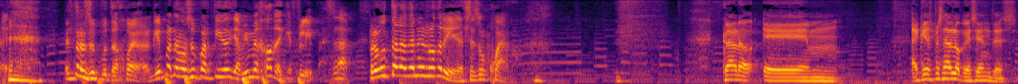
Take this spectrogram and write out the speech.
¿eh? esto no es un puto juego. Aquí ponemos un partido y a mí me jode que flipas, ¿sabes? Pregúntale a Denis Rodríguez, es un juego. Claro, eh, hay que expresar lo que sientes,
